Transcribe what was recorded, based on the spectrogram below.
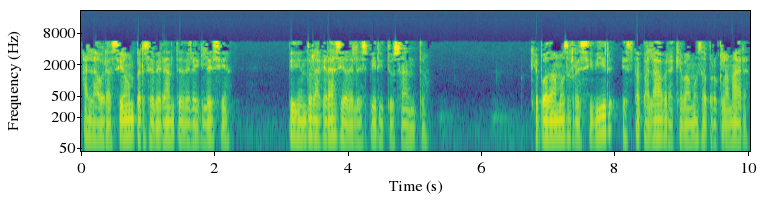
a la oración perseverante de la Iglesia, pidiendo la gracia del Espíritu Santo que podamos recibir esta palabra que vamos a proclamar,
